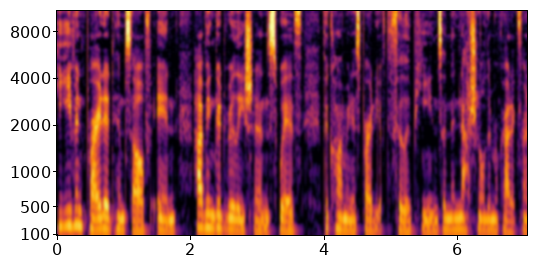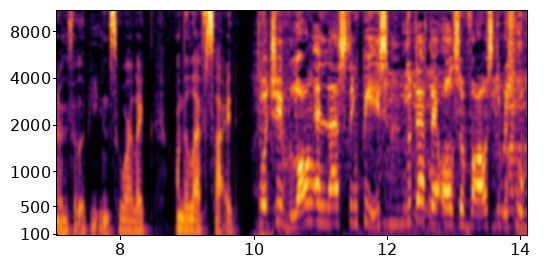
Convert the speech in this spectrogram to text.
He even prided himself in having good relations with the Communist Party of the Philippines and the National Democratic Front of the Philippines, who are like on the left side. To achieve long and lasting peace, Duterte also vows to resume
